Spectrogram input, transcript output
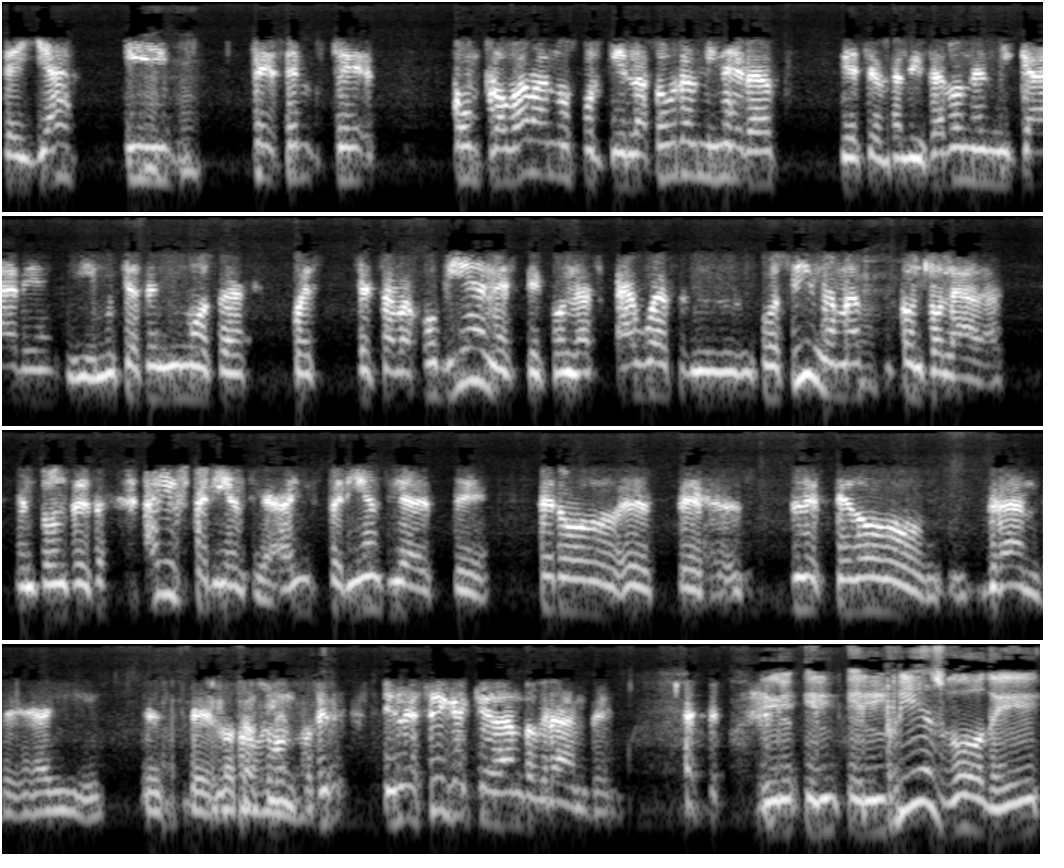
sellar. Y se, se, comprobábamos porque las obras mineras que se realizaron en Micare y muchas en Mimosa, se trabajó bien este con las aguas, mm, pues sí, nada más controladas. Entonces, hay experiencia, hay experiencia, este, pero este, les quedó grande ahí este, los asuntos y, y le sigue quedando grande. El, riesgo de,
